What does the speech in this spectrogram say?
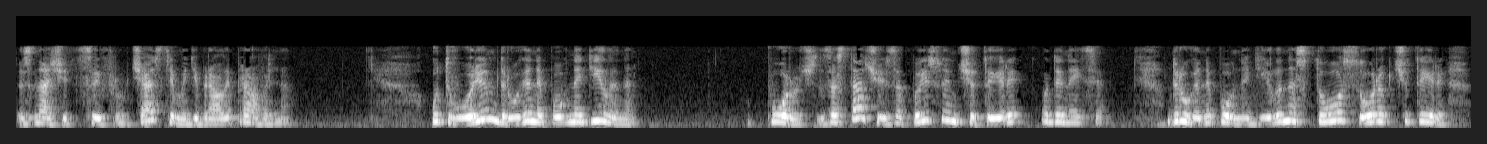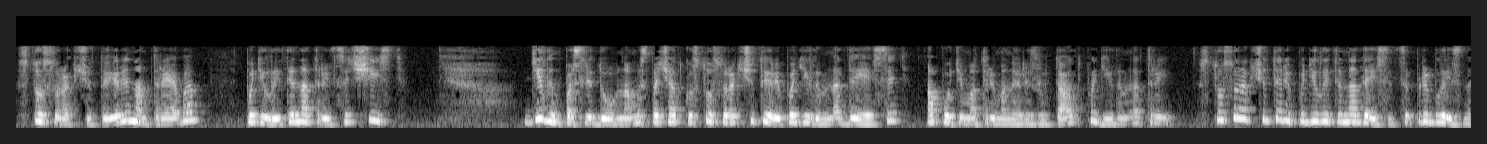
Значить, цифру в часті ми дібрали правильно. Утворюємо друге неповне ділене. Поруч з остачею записуємо 4 одиниці. Друге неповне ділене 144. 144 нам треба поділити на 36. Ділимо послідовно. Ми спочатку 144 поділимо на 10, а потім отриманий результат поділимо на 3. 144 поділити на 10 це приблизно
